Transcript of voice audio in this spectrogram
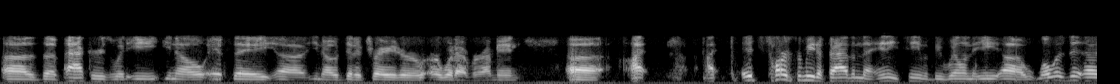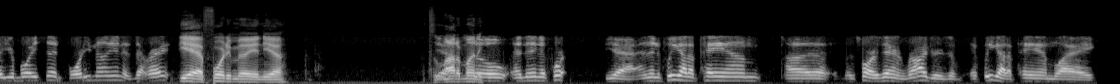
uh, the Packers would eat, you know, if they uh, you know did a trade or or whatever. I mean, uh, I. I, it's hard for me to fathom that any team would be willing to eat. Uh, what was it? Uh, your boy said forty million. Is that right? yeah, 40 million, yeah. That's a Yeah, lot of money. So, and then if we're yeah, and then if we got to pay him uh, as far as Aaron Rodgers, if, if we got to pay him like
